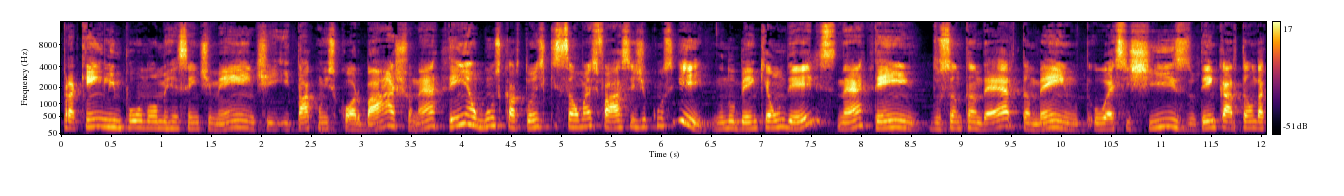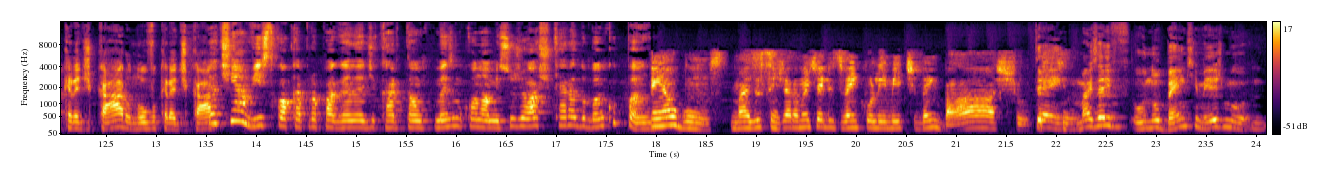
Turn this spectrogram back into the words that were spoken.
para quem limpou o nome recentemente e tá com score baixo, né, tem alguns cartões que são mais fáceis de conseguir. O Nubank é um deles, né? Tem do Santander também, o SX, tem cartão da Credit Card, o novo Credit Eu Card. tinha visto qualquer propaganda de cartão, mesmo com nome sujo, eu acho que era do Banco Pan. Tem alguns, mas assim, geralmente eles vêm com limite bem baixo. Tem, assim. mas aí o Nubank mesmo,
